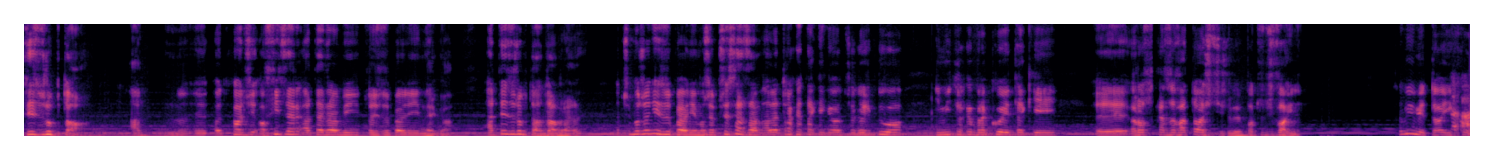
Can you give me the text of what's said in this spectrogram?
ty zrób to, a y, podchodzi oficer, a ten robi coś zupełnie innego. A ty zrób to, dobra. Znaczy może nie zupełnie, może przesadzam, ale trochę takiego czegoś było i mi trochę brakuje takiej y, rozkazowatości, żeby poczuć wojnę. Robimy to i chuj.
